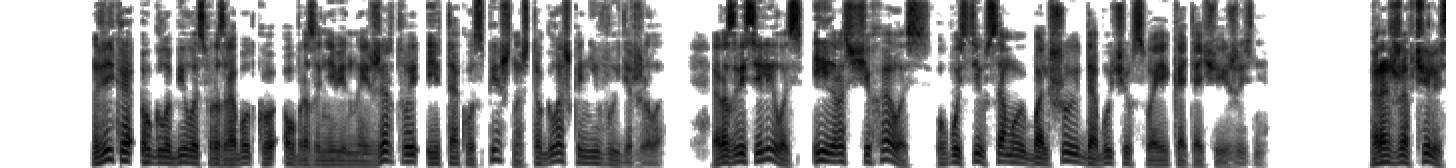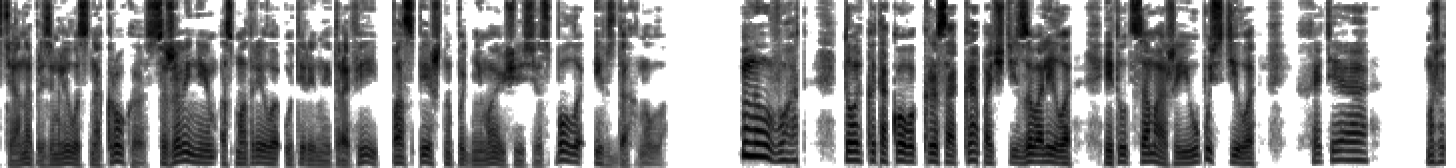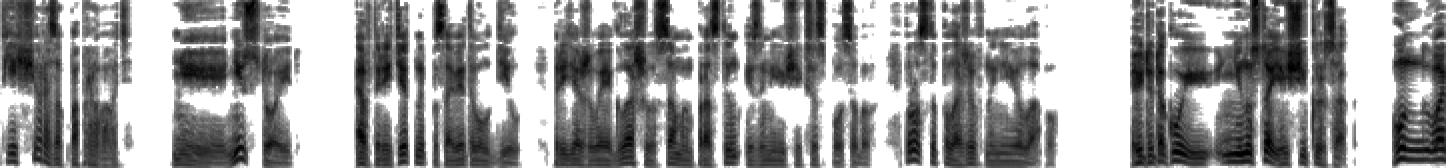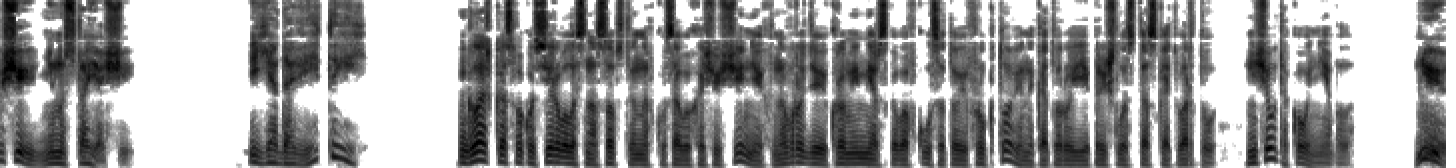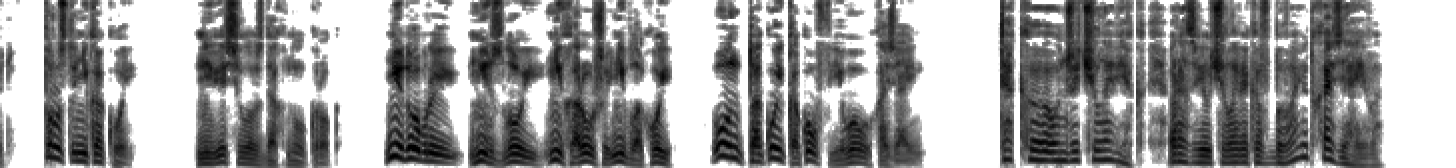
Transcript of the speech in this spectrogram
Вика углубилась в разработку образа невинной жертвы и так успешно, что Глашка не выдержала. Развеселилась и расчихалась, упустив самую большую добычу в своей котячьей жизни. Разжав челюсти, она приземлилась на крока, с сожалением осмотрела утерянный трофей, поспешно поднимающийся с пола, и вздохнула. — Ну вот, только такого красака почти завалила, и тут сама же и упустила. Хотя, может, еще разок попробовать? — Не, не стоит, — авторитетно посоветовал Дил, придерживая Глашу самым простым из имеющихся способов, просто положив на нее лапу. — Это такой ненастоящий крысак. Он вообще не настоящий. Ядовитый? Глажка сфокусировалась на собственных вкусовых ощущениях, но вроде кроме мерзкого вкуса той фруктовины, которую ей пришлось таскать во рту, ничего такого не было. — Нет, просто никакой. Невесело вздохнул Крок. — Ни добрый, ни злой, ни хороший, ни плохой. Он такой, каков его хозяин. — Так он же человек. Разве у человеков бывают хозяева? —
